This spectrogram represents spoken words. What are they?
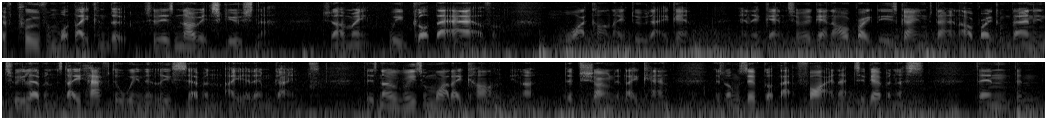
have proven what they can do. So there's no excuse now. Do you know what I mean? We got that out of them. Why can't they do that again and again? So again, I'll break these games down. I'll break them down into 11s. They have to win at least seven, eight of them games. There's no reason why they can't. You know, they've shown that they can. As long as they've got that fight and that togetherness then then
